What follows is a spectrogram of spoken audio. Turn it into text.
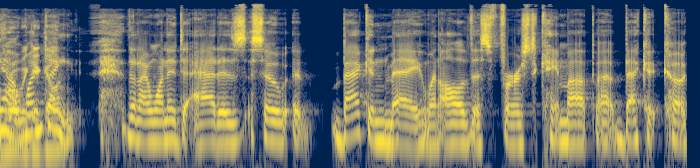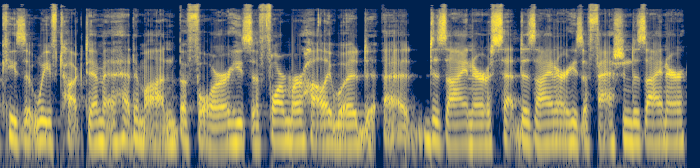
yeah, one thing that I wanted to add is so uh, back in May when all of this first came up, uh, Becket Cook, he's a, we've talked to him, had him on before. He's a former Hollywood uh, designer, set designer. He's a fashion designer.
